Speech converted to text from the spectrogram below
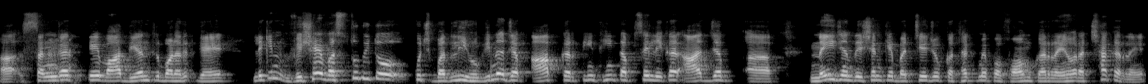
संगत के वाद्य यंत्र बढ़ गए। लेकिन विषय वस्तु भी तो कुछ बदली होगी ना। जब आप करती थी तब से लेकर आज जब नई जनरेशन के बच्चे जो कथक में परफॉर्म कर रहे हैं और अच्छा कर रहे हैं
